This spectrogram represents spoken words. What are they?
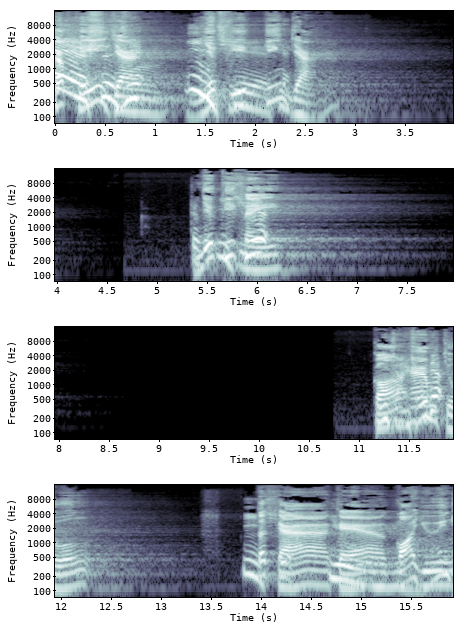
Khắp thế gian Nhất thiết kiến giả Nhất thiết này Có ham chuộng. Tất cả kẻ có duyên.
